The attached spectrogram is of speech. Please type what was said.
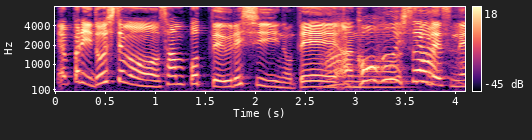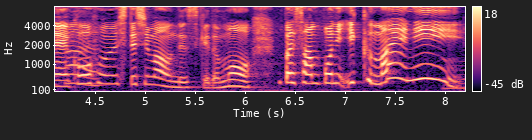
やっぱりどうしても散歩って嬉しいのであーの興奮そうですね、はい。興奮してしまうんですけどもやっぱり散歩に行く前に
